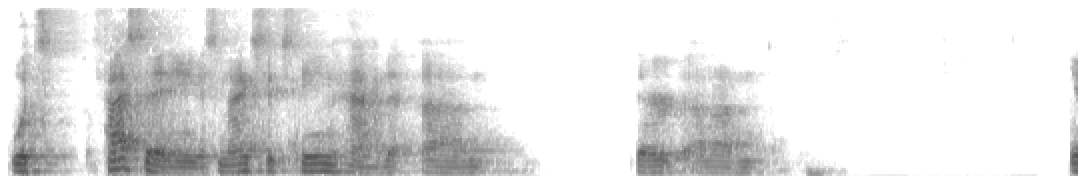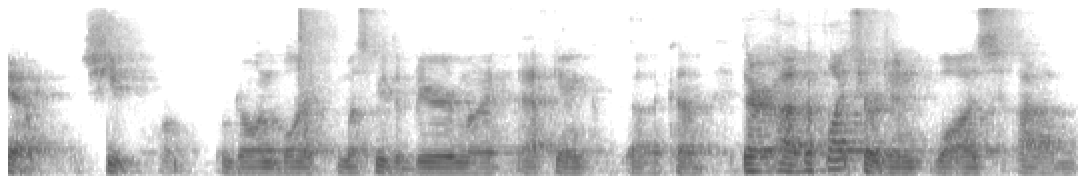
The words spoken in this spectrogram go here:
what's fascinating is Mag 16 had um, their um, Yeah, sheep. I'm drawing blank. It must be the beer in my Afghan uh, cub. There, uh, the flight surgeon was um,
